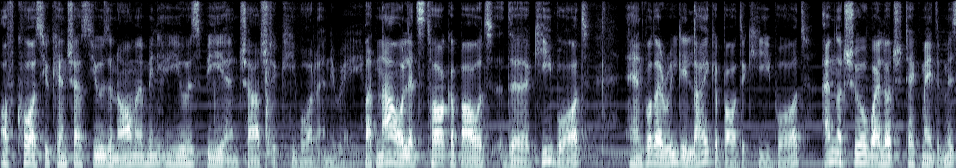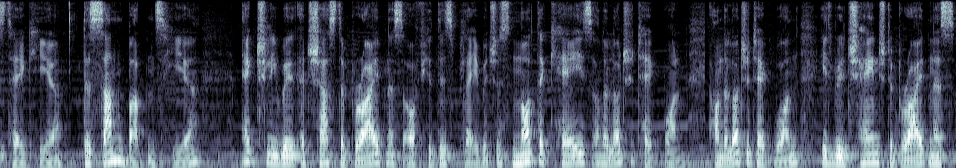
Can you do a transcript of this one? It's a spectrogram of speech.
Of course you can just use a normal mini USB and charge the keyboard anyway. But now let's talk about the keyboard and what I really like about the keyboard, I'm not sure why Logitech made a mistake here. The sun buttons here actually will adjust the brightness of your display, which is not the case on the Logitech one. On the Logitech one, it will change the brightness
